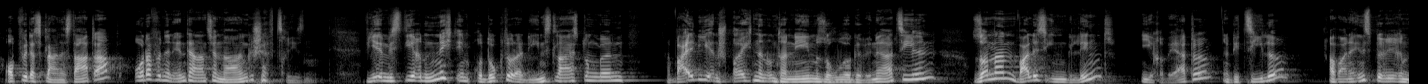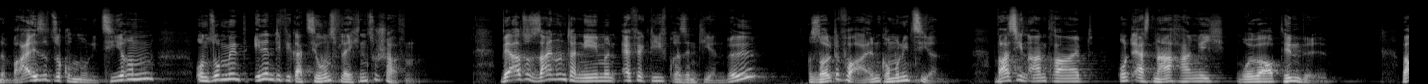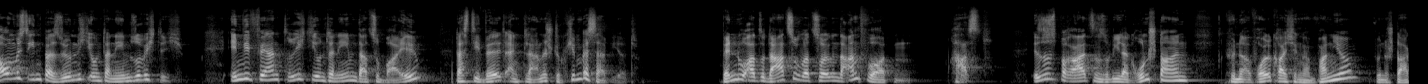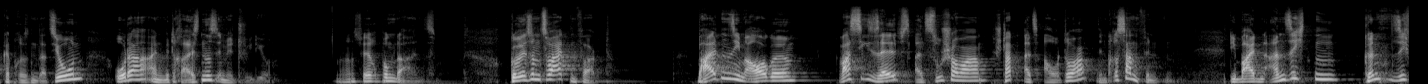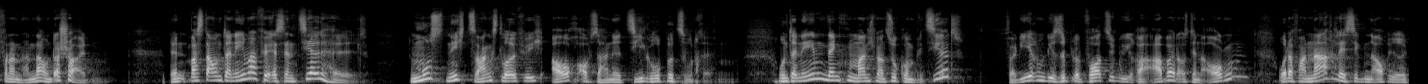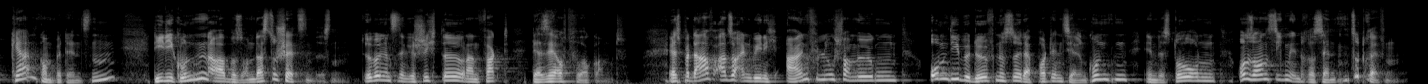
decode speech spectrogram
Ob für das kleine Startup oder für den internationalen Geschäftsriesen. Wir investieren nicht in Produkte oder Dienstleistungen, weil die entsprechenden Unternehmen so hohe Gewinne erzielen, sondern weil es ihnen gelingt, ihre Werte und die Ziele auf eine inspirierende Weise zu kommunizieren und somit Identifikationsflächen zu schaffen. Wer also sein Unternehmen effektiv präsentieren will, sollte vor allem kommunizieren, was ihn antreibt und erst nachrangig, wo er überhaupt hin will. Warum ist Ihnen persönlich Ihr Unternehmen so wichtig? Inwiefern trägt Ihr Unternehmen dazu bei, dass die Welt ein kleines Stückchen besser wird? Wenn du also dazu überzeugende Antworten hast, ist es bereits ein solider Grundstein für eine erfolgreiche Kampagne, für eine starke Präsentation oder ein mitreißendes Imagevideo. Das wäre Punkt 1. Kommen wir zum zweiten Fakt. Behalten Sie im Auge, was Sie selbst als Zuschauer statt als Autor interessant finden. Die beiden Ansichten könnten sich voneinander unterscheiden. Denn was der Unternehmer für essentiell hält, muss nicht zwangsläufig auch auf seine Zielgruppe zutreffen. Unternehmen denken manchmal zu kompliziert, verlieren die simple Vorzüge ihrer Arbeit aus den Augen oder vernachlässigen auch ihre Kernkompetenzen, die die Kunden aber besonders zu schätzen wissen. Übrigens eine Geschichte oder ein Fakt, der sehr oft vorkommt. Es bedarf also ein wenig Einfühlungsvermögen, um die Bedürfnisse der potenziellen Kunden, Investoren und sonstigen Interessenten zu treffen.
